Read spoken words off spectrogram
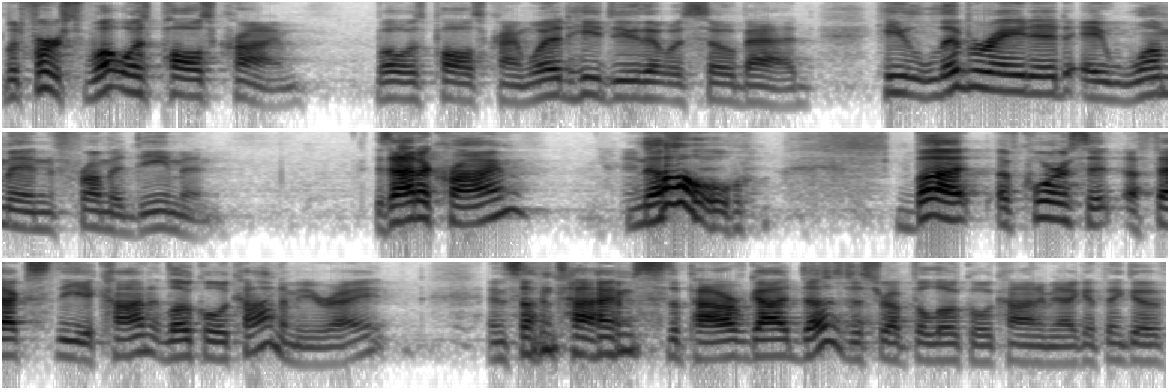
but first, what was Paul's crime? What was Paul's crime? What did he do that was so bad? He liberated a woman from a demon. Is that a crime? No. But of course, it affects the econ- local economy, right? And sometimes the power of God does disrupt the local economy. I can think of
